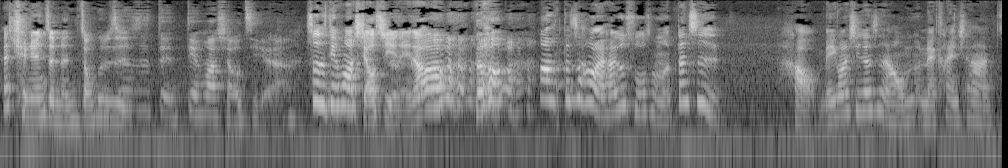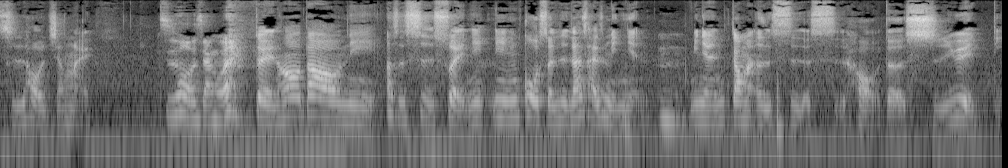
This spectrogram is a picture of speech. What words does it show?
在全年整人中是不这是？是电电话小姐啊，这是电话小姐呢，然后然后啊，但是后来他就说什么，但是好没关系，但是然后我们来看一下之后将来。之后将来，对，然后到你二十四岁，你你已经过生日，但是还是明年，嗯，明年刚满二十四的时候的十月底，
